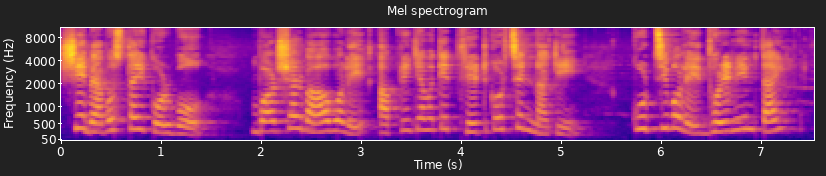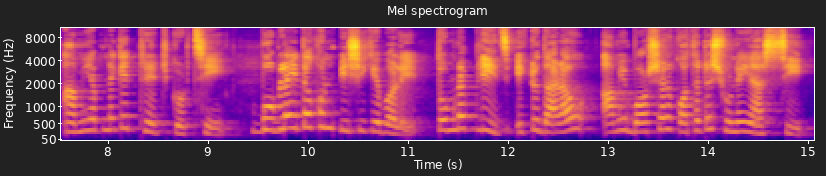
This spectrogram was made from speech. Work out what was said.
সে ব্যবস্থাই করব। বর্ষার বাবা বলে, আপনি কি আমাকে থ্রেট করছেন নাকি? কুর্চি বলে, ধরে নিন তাই, আমি আপনাকে থ্রেট করছি। বুবলাই তখন পিসিকে বলে, তোমরা প্লিজ একটু দাঁড়াও, আমি বর্ষার কথাটা শুনেই আসছি,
